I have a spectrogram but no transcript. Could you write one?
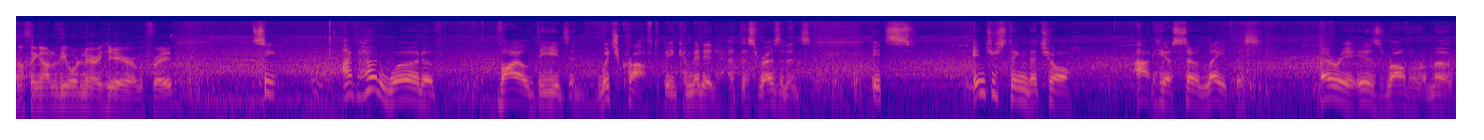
Nothing out of the ordinary here, I'm afraid. See, I've heard word of vile deeds and witchcraft being committed at this residence. It's interesting that you're out here so late. This area is rather remote.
